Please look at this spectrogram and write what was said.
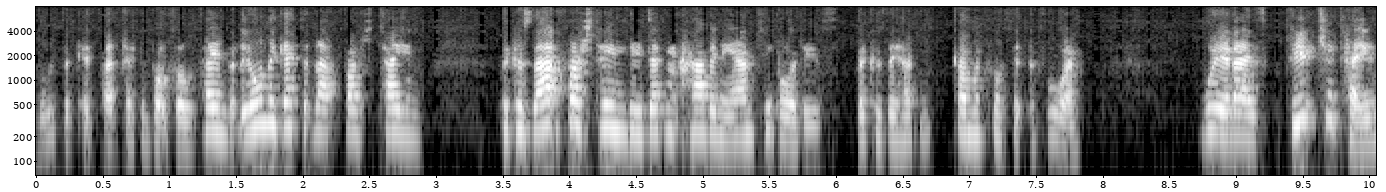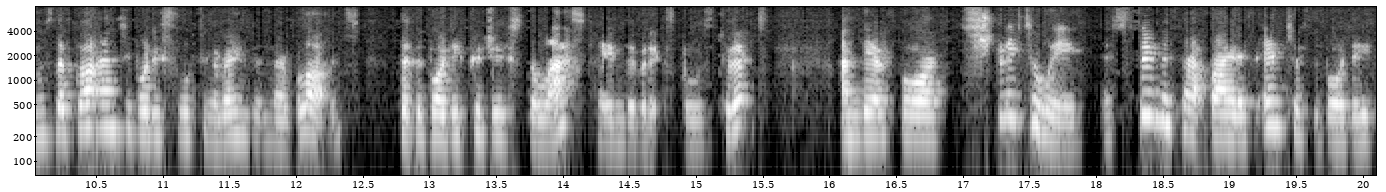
loads of kids have chickenpox all the time, but they only get it that first time because that first time they didn't have any antibodies because they hadn't come across it before. Whereas future times they've got antibodies floating around in their blood that the body produced the last time they were exposed to it, and therefore straight away, as soon as that virus enters the body,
